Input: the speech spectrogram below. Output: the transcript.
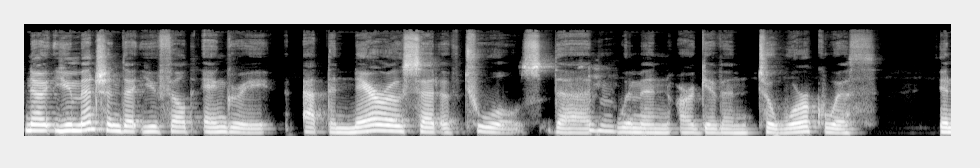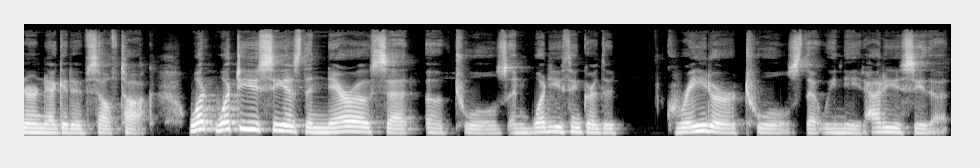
Now, you mentioned that you felt angry at the narrow set of tools that mm-hmm. women are given to work with inner negative self-talk. What what do you see as the narrow set of tools and what do you think are the greater tools that we need? How do you see that?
